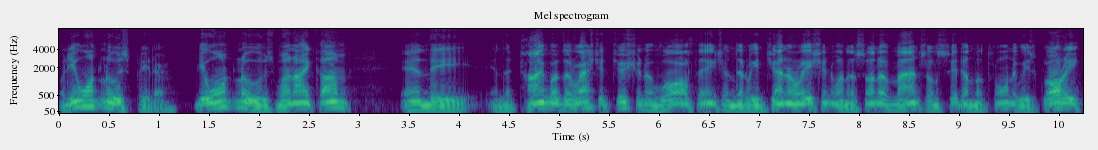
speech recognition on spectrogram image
Well, you won't lose, Peter you won't lose. When I come in the in the time of the restitution of all things and the regeneration, when the Son of Man shall sit on the throne of his glory,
